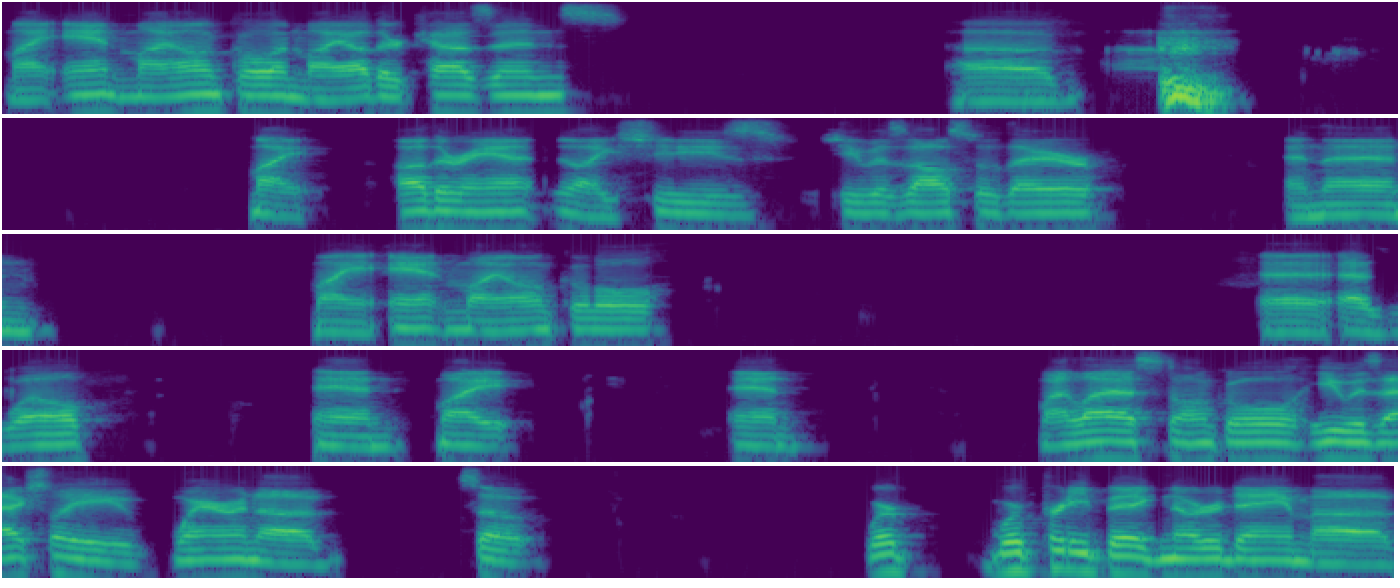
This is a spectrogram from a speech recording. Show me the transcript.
my aunt, my uncle, and my other cousins. Uh, my other aunt, like she's she was also there, and then my aunt and my uncle uh, as well, and my and my last uncle, he was actually wearing a so we're we're pretty big Notre Dame uh,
